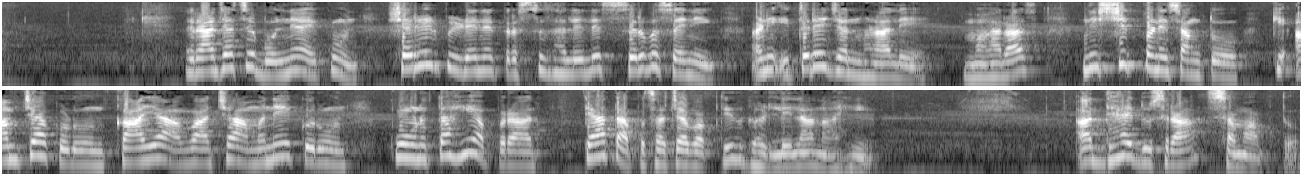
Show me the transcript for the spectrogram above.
राजाचे बोलणे ऐकून शरीर पीडेने त्रस्त झालेले सर्व सैनिक आणि इतरे जन म्हणाले महाराज निश्चितपणे सांगतो की आमच्याकडून काया वाचा मने करून कोणताही अपराध त्या तापसाच्या बाबतीत घडलेला नाही. अध्याय दुसरा समाप्त.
